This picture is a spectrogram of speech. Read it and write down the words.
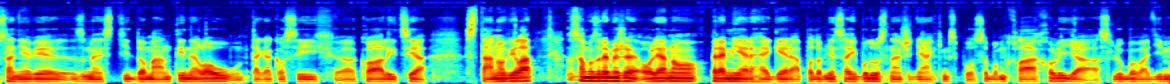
sa nevie zmestiť do mantinelov, tak ako si ich e, koalícia stanovila. Samozrejme, že Oliano, premiér Heger a podobne sa ich budú snažiť nejakým spôsobom chlácholiť a, sľubovať im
